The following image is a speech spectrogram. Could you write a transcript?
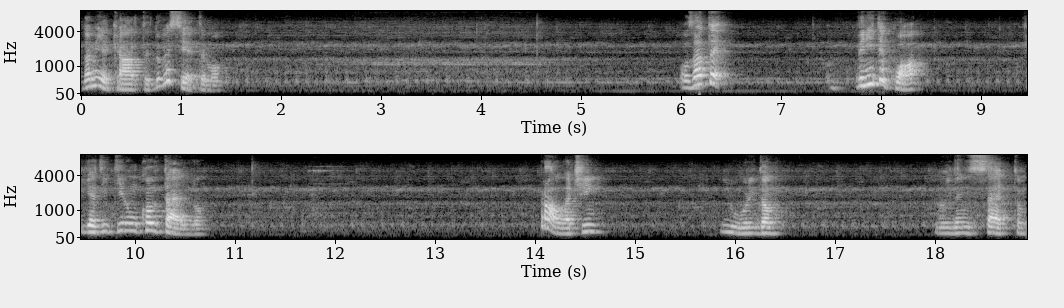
Dammi le carte, dove siete, mo? Osate... Venite qua. Figa, ti tiro un coltello. Provaci. Lurido. Lurido insetto.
